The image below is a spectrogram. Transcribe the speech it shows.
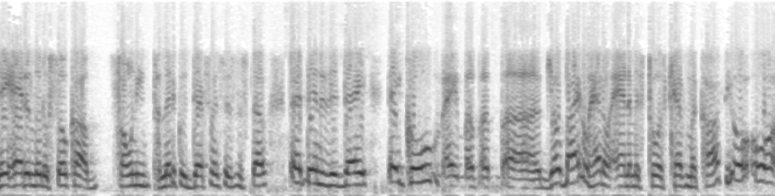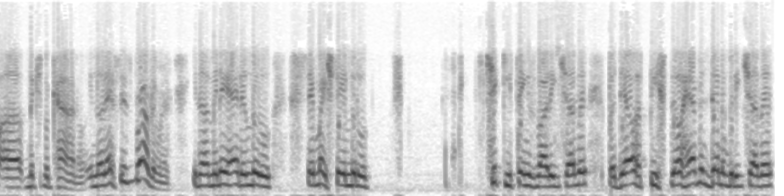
they had a little so-called phony political differences and stuff. But at the end of the day, they cool. Hey, uh, uh, Joe Biden had no animus towards Kevin McCarthy or, or uh, Mitch McConnell. You know, that's his brother. You know, I mean, they had a little. They might say a little kicky things about each other, but they'll be still having dinner with each other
